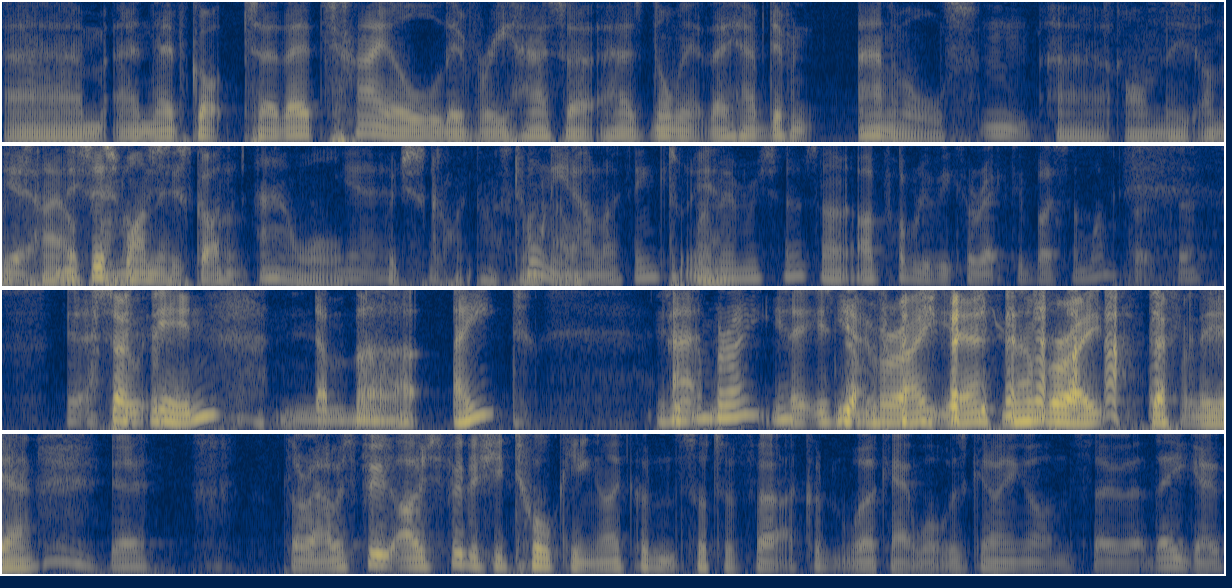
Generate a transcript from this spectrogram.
um, and they've got uh, their tail livery has a has normally they have different animals Mm. uh, on the on the Yeah, and tails. this This, one has got has an owl, yeah. which is quite nice. Tawny owl. I think, if Yeah. my memory serves. I, I'll probably be corrected by someone, but uh, yeah. So in number eight. Is it number eight? Yeah. it is number eight. Yeah, number eight, definitely. Yeah. yeah. Sorry, I was fool- I was foolishly talking. I couldn't sort of uh, I couldn't work out what was going on. So uh, there you go.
